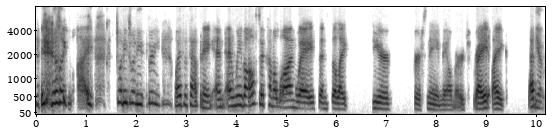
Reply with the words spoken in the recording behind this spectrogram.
you know, like why 2023? Why is this happening? And and we've also come a long way since the like dear first name mail merge, right? Like that's yep.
